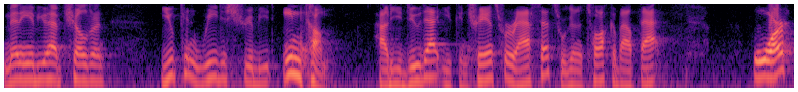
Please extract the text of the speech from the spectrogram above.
Many of you have children. You can redistribute income. How do you do that? You can transfer assets. We're going to talk about that. Or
